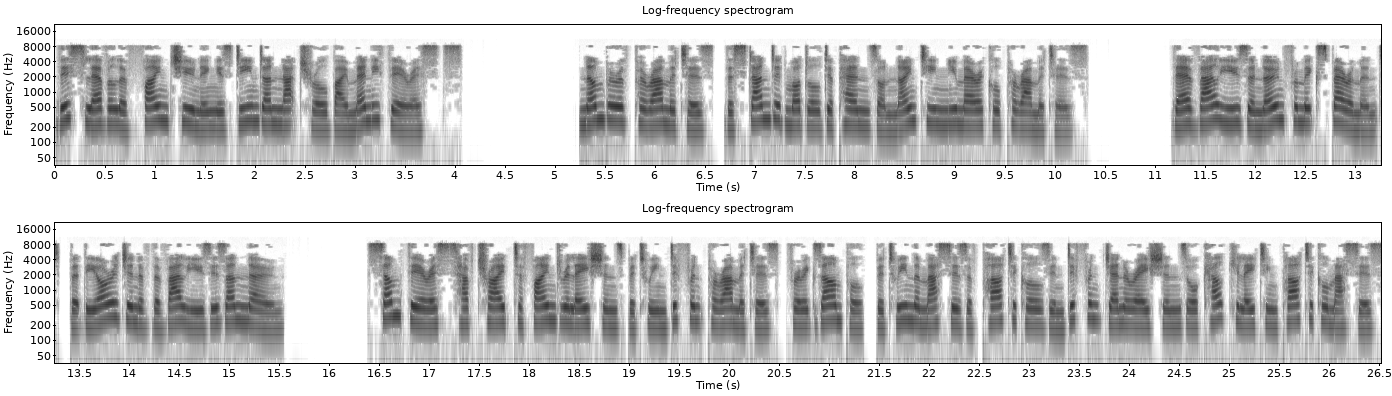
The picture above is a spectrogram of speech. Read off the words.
This level of fine-tuning is deemed unnatural by many theorists. Number of parameters – The Standard Model depends on 19 numerical parameters. Their values are known from experiment, but the origin of the values is unknown. Some theorists have tried to find relations between different parameters, for example, between the masses of particles in different generations or calculating particle masses,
